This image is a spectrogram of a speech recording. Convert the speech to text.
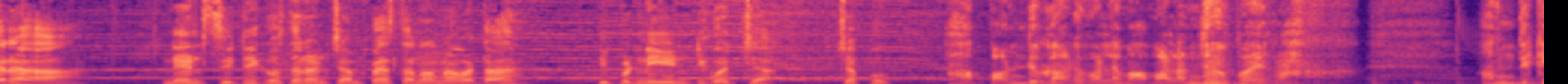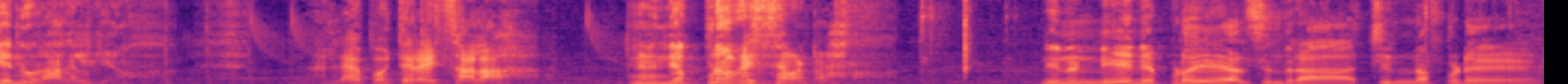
ఏరా నేను సిటీకి వస్తే నన్ను చంపేస్తానన్నావట? ఇప్పుడు నీ ఇంటికి వచ్చా. చెప్పు. ఆ పండుగాడు వల్ల మా వాళ్ళందరూ పోయిరా అందుకే నువ్వు రాగలిగావు. లేకపోతే రైసాలా నేను ఎప్పుడో వేసావంట్రా నిన్ను నేనెప్పుడో వేయాల్సిందిరా చిన్నప్పుడే.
